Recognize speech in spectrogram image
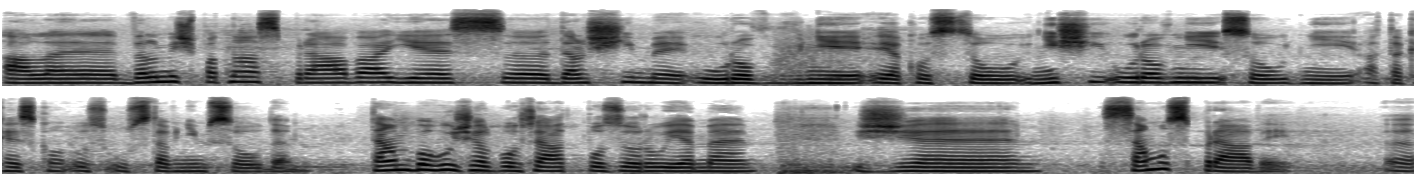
ale velmi špatná zpráva je s dalšími úrovni, jako s tou nižší úrovní soudní a také s ústavním soudem. Tam bohužel pořád pozorujeme, že samozprávy eh,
